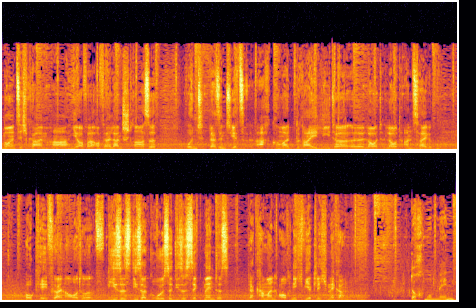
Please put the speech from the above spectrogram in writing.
90 km/h hier auf der, auf der Landstraße und da sind jetzt 8,3 Liter äh, laut, laut Anzeige. Okay für ein Auto. Dieses, dieser Größe, dieses Segmentes, da kann man auch nicht wirklich meckern. Doch Moment,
